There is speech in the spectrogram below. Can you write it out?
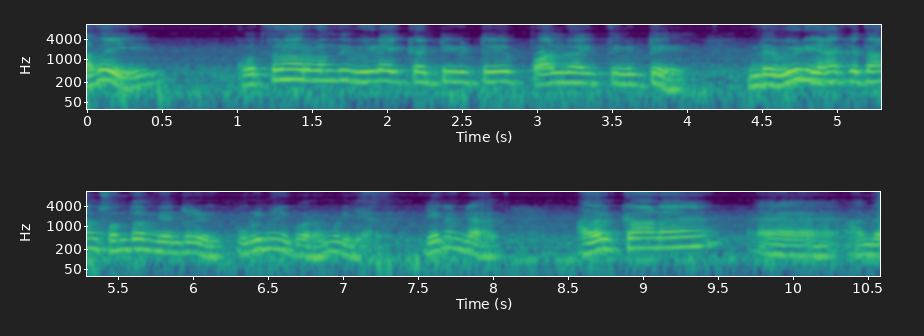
அதை கொத்தனார் வந்து வீடை கட்டிவிட்டு பால் காய்த்து விட்டு இந்த வீடு எனக்கு தான் சொந்தம் என்று உரிமை கோர முடியாது. ஏனென்றால் அதற்கான அந்த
